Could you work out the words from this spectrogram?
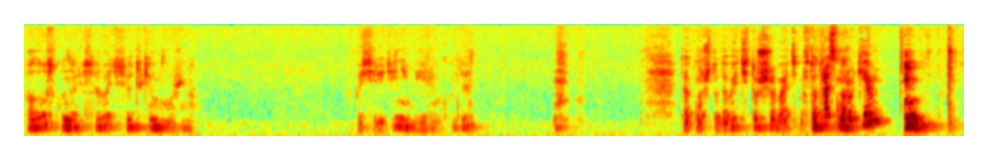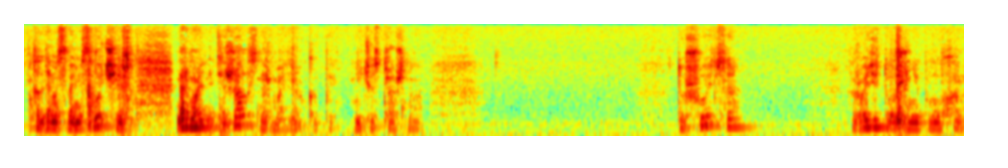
Полоску нарисовать все-таки можно. Посередине беленькую, да? Так, ну что, давайте тушевать. В тот раз на руке, когда мы с вами сводчили, нормально держалась, нормально, как бы, ничего страшного. Тушуется Вроде тоже неплохо.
